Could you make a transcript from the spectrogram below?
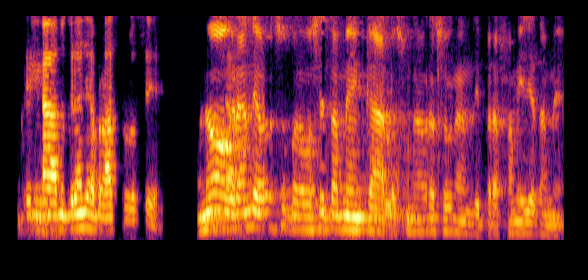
Obrigado, um grande abraço para você. Um grande abraço para você também, Carlos. Um abraço grande para a família também.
